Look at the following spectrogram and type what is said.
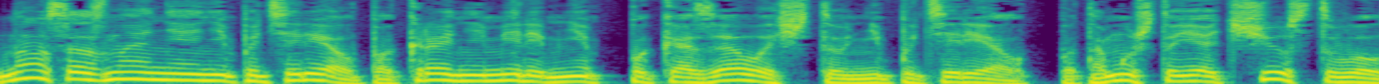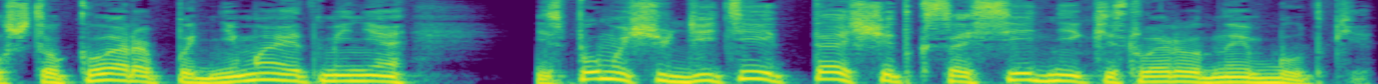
Но сознание не потерял, по крайней мере, мне показалось, что не потерял, потому что я чувствовал, что Клара поднимает меня и с помощью детей тащит к соседней кислородной будке.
